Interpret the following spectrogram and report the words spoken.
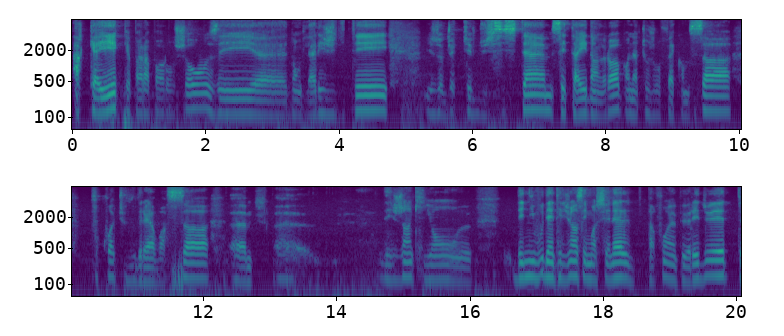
archaïque par rapport aux choses et donc la rigidité, les objectifs du système, c'est taillé dans le roc, on a toujours fait comme ça, pourquoi tu voudrais avoir ça, des gens qui ont des niveaux d'intelligence émotionnelle parfois un peu réduites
